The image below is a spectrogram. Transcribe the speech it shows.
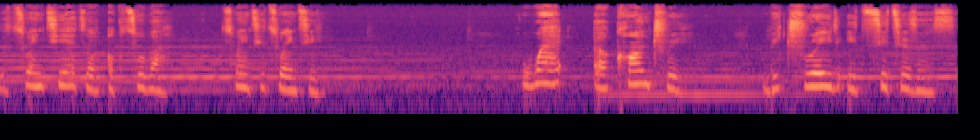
the 20th of October 2020, where a country betrayed its citizens,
